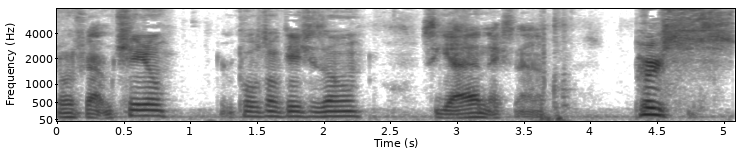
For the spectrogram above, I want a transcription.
Don't subscribe to my channel. Turn post notifications on. See guys next time. Peace.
